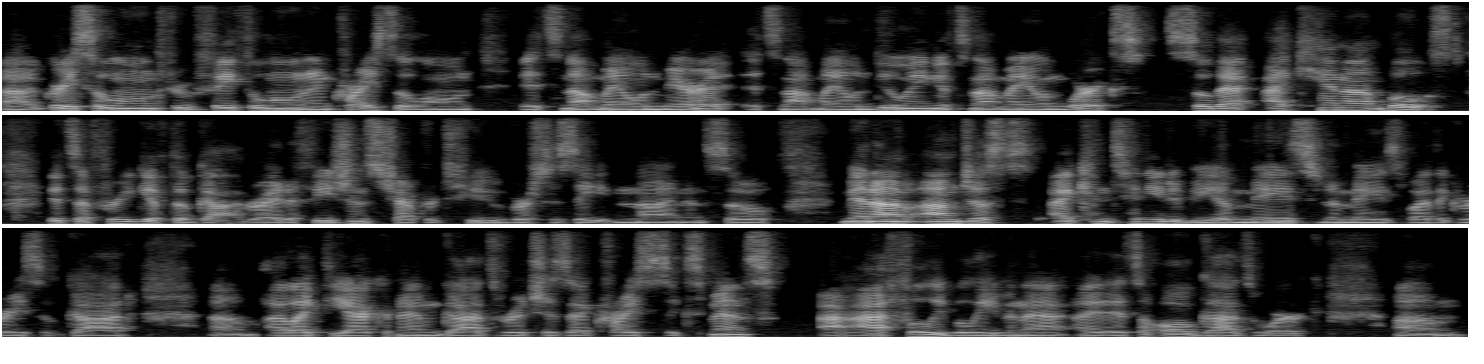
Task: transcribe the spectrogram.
uh, grace alone, through faith alone, in Christ alone. It's not my own merit, it's not my own doing, it's not my own works, so that I cannot boast. It's a free gift of God, right? Ephesians chapter 2, verses 8 and 9. And so, man, I'm, I'm just, I continue to be amazed and amazed by the grace of God. Um, I like the acronym God's riches at Christ's expense. I, I fully believe in that. It's all God's work. Um,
